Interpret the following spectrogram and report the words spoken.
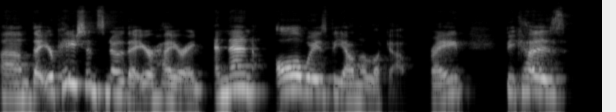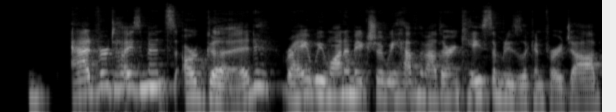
um, that your patients know that you're hiring, and then always be on the lookout, right? Because advertisements are good, right? We want to make sure we have them out there in case somebody's looking for a job.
